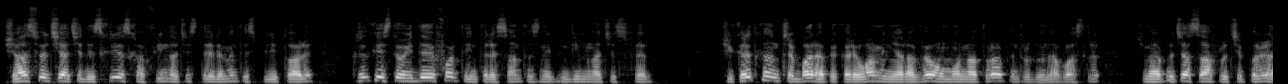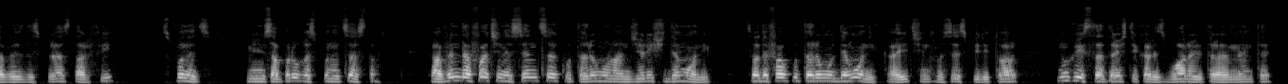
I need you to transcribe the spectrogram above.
Și astfel, ceea ce descrieți ca fiind aceste elemente spirituale, cred că este o idee foarte interesantă să ne gândim în acest fel. Și cred că întrebarea pe care oamenii ar avea în mod natural pentru dumneavoastră și mi-ar plăcea să aflu ce părere aveți despre asta ar fi, spuneți, mie mi s-a părut că spuneți asta că avem de-a face în esență cu tărâmul angelic și demonic, sau de fapt cu tărâmul demonic, aici, într-un sens spiritual, nu că extraterestri care zboară literalmente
